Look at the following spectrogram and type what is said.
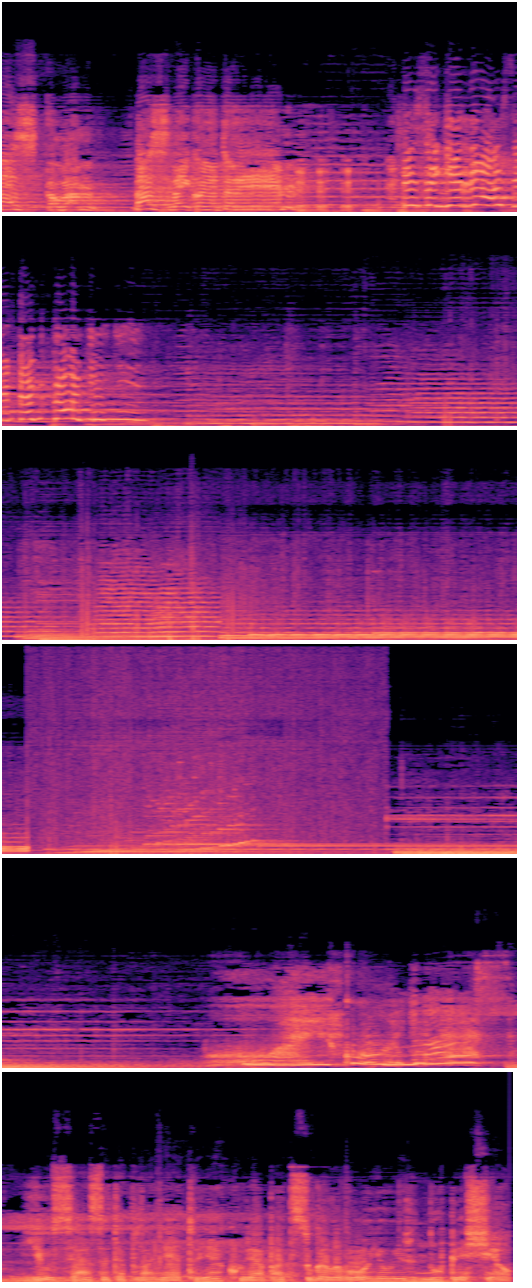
Mes skubam, mes laiko neturim. Visą geriausią Jūs esate planetoje, kurią pats sugalvojau ir nupiešiau.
